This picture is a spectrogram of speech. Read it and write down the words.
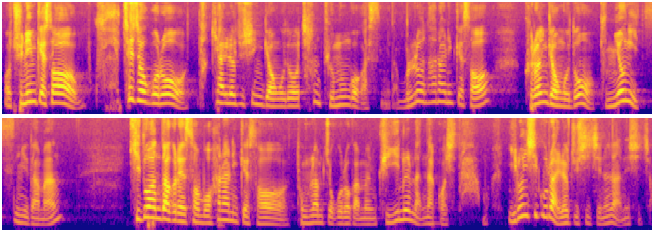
어, 주님께서 구체적으로 딱히 알려주신 경우도 참 드문 것 같습니다. 물론 하나님께서 그런 경우도 분명히 있습니다만 기도한다 그래서 뭐 하나님께서 동남 쪽으로 가면 귀인을 만날 것이다 뭐 이런 식으로 알려주시지는 않으시죠.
